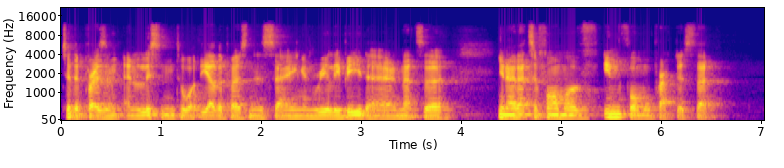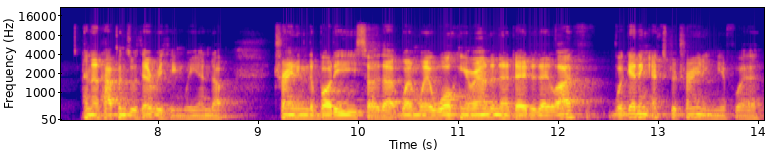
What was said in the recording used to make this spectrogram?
to the present and listen to what the other person is saying and really be there and that's a you know that's a form of informal practice that and that happens with everything we end up training the body so that when we're walking around in our day-to-day life we're getting extra training if we're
